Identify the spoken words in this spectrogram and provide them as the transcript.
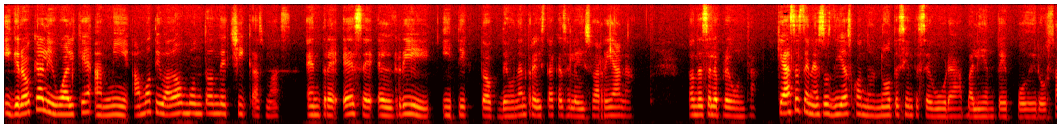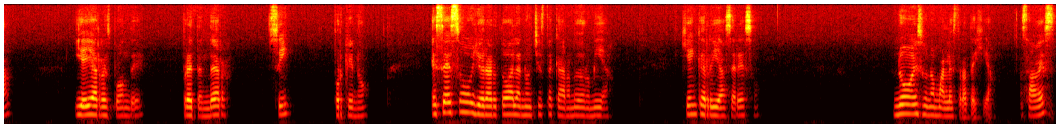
Y creo que al igual que a mí, ha motivado a un montón de chicas más. Entre ese, el reel y TikTok de una entrevista que se le hizo a Rihanna, donde se le pregunta, ¿qué haces en esos días cuando no te sientes segura, valiente, poderosa? Y ella responde, pretender, sí, ¿por qué no? ¿Es eso llorar toda la noche hasta quedarme dormida? ¿Quién querría hacer eso? No es una mala estrategia, ¿sabes?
